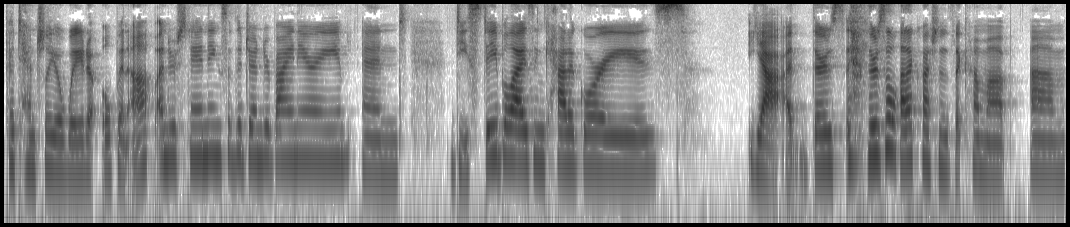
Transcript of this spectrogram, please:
potentially a way to open up understandings of the gender binary and destabilizing categories yeah, there's there's a lot of questions that come up. Um,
